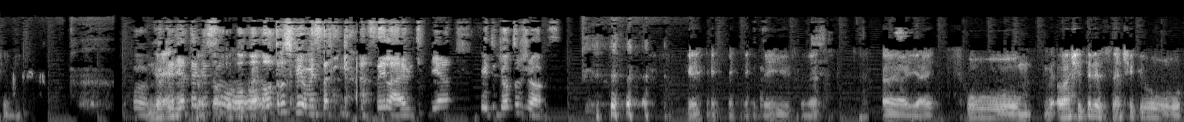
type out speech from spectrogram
filme. Pô, Né? Eu queria ter visto outros filmes, tá ligado? Sei lá, eu teria feito de outros jogos. Bem isso, né? Ai, ai. O, eu acho interessante que, o,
